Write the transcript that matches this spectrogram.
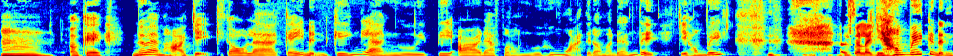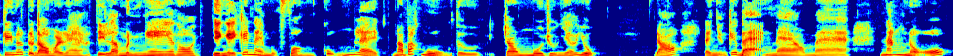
Ừ, ok. Nếu em hỏi chị cái câu là cái định kiến là người PR đa phần là người hướng ngoại từ đâu mà đến thì chị không biết. Thật sự là chị không biết cái định kiến đó từ đâu mà ra, chỉ là mình nghe thôi. Chị nghĩ cái này một phần cũng là nó bắt nguồn từ trong môi trường giáo dục. Đó là những cái bạn nào mà năng nổ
